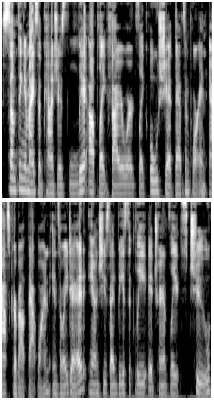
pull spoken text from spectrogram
Something in my subconscious lit up like fireworks, like, oh shit, that's important. Ask her about that one. And so I did. And she said basically it translates to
